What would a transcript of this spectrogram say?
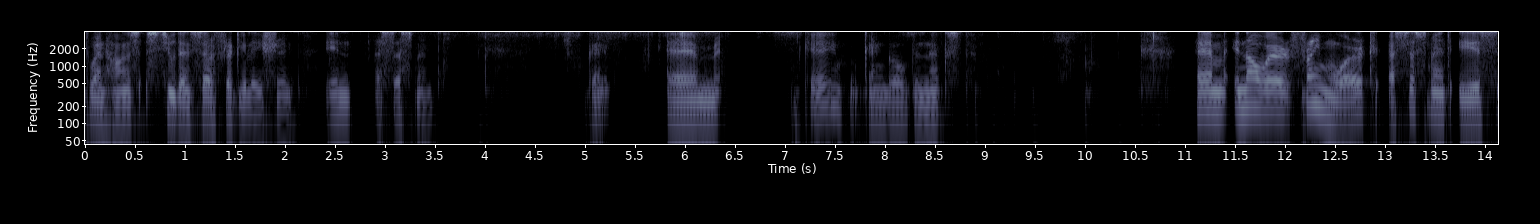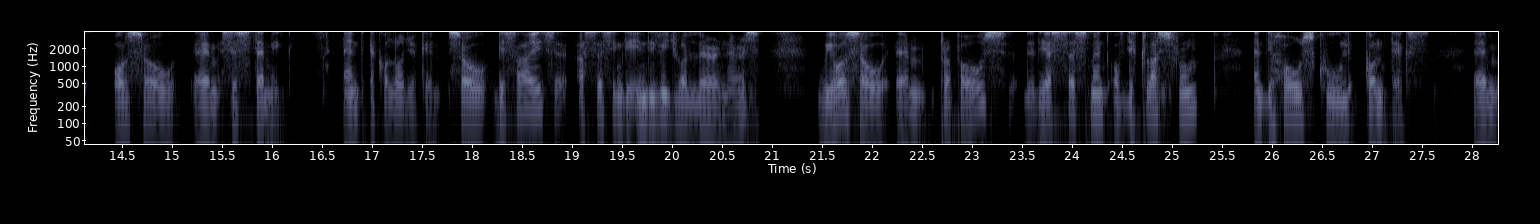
to enhance student self-regulation in assessment. Okay. Um, okay, we can go to next. Um, in our framework, assessment is also um, systemic and ecological. So besides assessing the individual learners, we also um, propose the, assessment of the classroom and the whole school context. Um,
